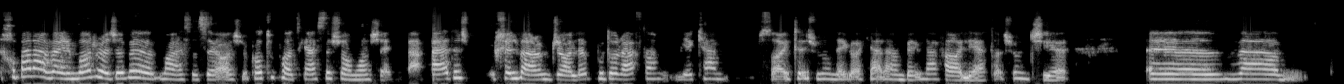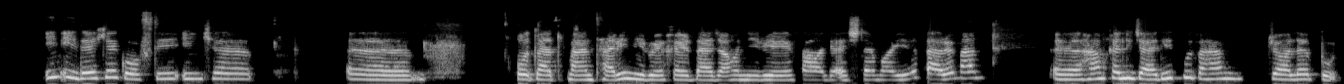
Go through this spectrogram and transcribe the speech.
خب من اولین بار راجع به مؤسسه آشوکا تو پادکست شما شنیدم بعدش خیلی برام جالب بود و رفتم یکم سایتشون رو نگاه کردم ببینم فعالیتاشون چیه و این ایده که گفتی این که قدرتمندترین نیروی خیر در جهان نیروی فعال اجتماعی. برای من هم خیلی جدید بود و هم جالب بود.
